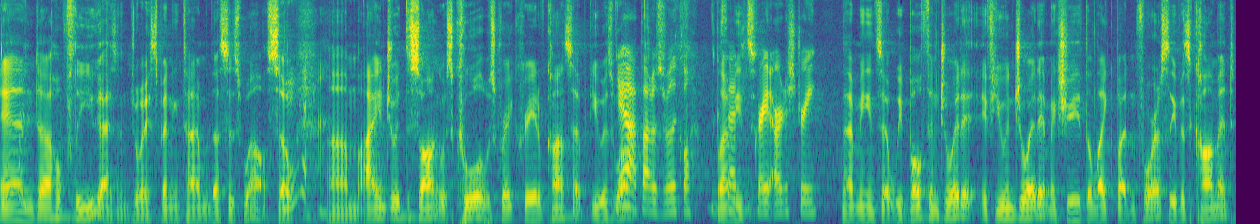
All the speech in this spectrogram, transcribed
And uh, hopefully you guys enjoy spending time with us as well. So Yeah. um, I enjoyed the song. It was cool. It was great creative concept. You as well. yeah, I thought it was really cool. I Well, great artistry. That means that we both enjoyed it. If you enjoyed it, make sure you hit the like button for us. Leave us a comment.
